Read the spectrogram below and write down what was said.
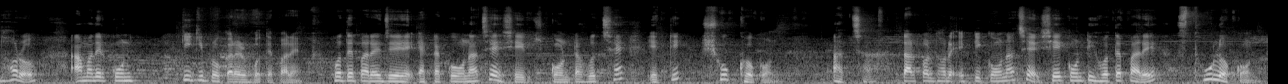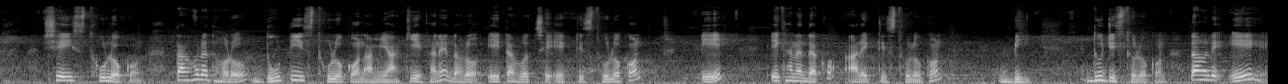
ধরো, আমাদের কোণ কি কি প্রকারের হতে পারে? হতে পারে যে একটা কোণ আছে, সেই কোণটা হচ্ছে একটি সূক্ষ্ম কোণ। আচ্ছা তারপর ধরো একটি কোণ আছে, সেই কোণটি হতে পারে স্থূল কোণ। সেই স্থূলকোণ। তাহলে ধরো দুটি স্থূলকোণ আমি আঁকি এখানে। ধরো এটা হচ্ছে একটি স্থূলকোণ, এ, এখানে দেখো আরেকটি স্থূলকোণ, বি, দুটি স্থূলকোণ। তাহলে এ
